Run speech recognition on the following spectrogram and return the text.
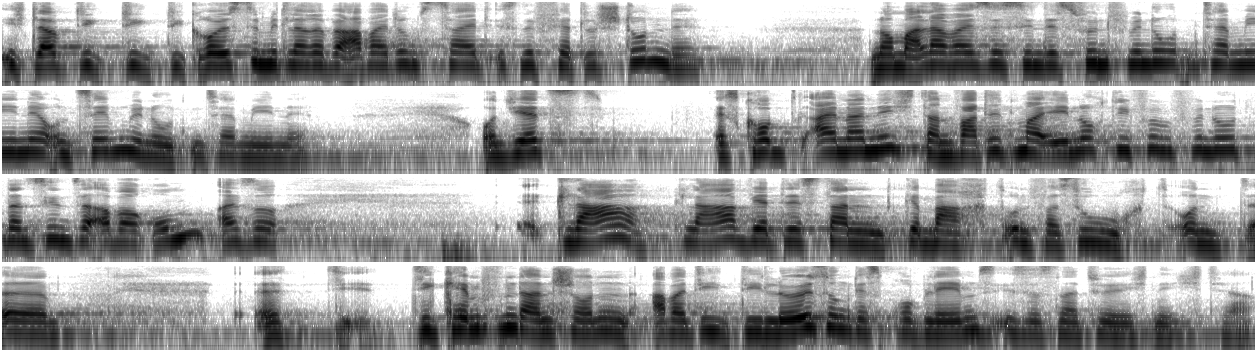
ich glaube, die, die, die größte mittlere Bearbeitungszeit ist eine Viertelstunde. Normalerweise sind es fünf Minuten Termine und zehn Minuten Termine. Und jetzt, es kommt einer nicht, dann wartet man eh noch die fünf Minuten, dann sind sie aber rum. Also äh, klar, klar wird es dann gemacht und versucht und äh, die, die, kämpfen dann schon, aber die, die Lösung des Problems ist es natürlich nicht. Ja.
